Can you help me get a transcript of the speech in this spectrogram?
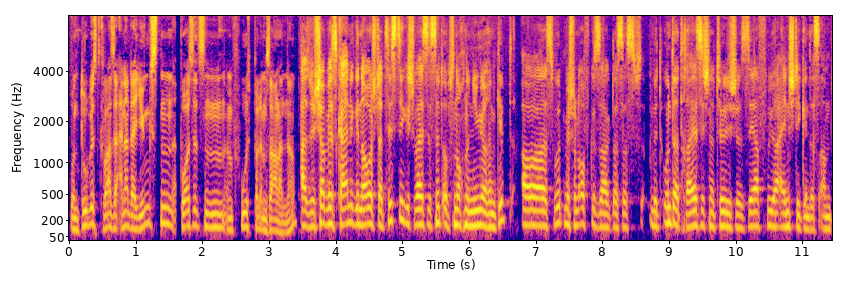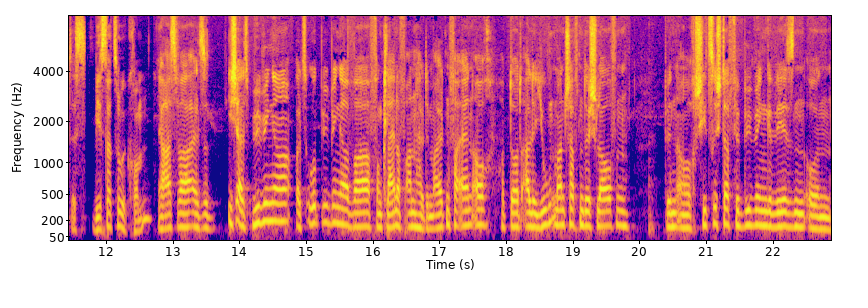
Und du bist quasi einer der jüngsten Vorsitzenden im Fußball im Saarland, ne? Also ich habe jetzt keine genaue Statistik, ich weiß jetzt nicht, ob es noch einen Jüngeren gibt, aber es wurde mir schon oft gesagt, dass das mit unter 30 natürlich ein sehr früher Einstieg in das Amt ist. Wie ist dazu gekommen? Ja, es war also ich als Bübinger, als Urbübinger war von klein auf an halt im alten Verein auch, habe dort alle Jugendmannschaften durchlaufen, bin auch Schiedsrichter für Bübingen gewesen und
